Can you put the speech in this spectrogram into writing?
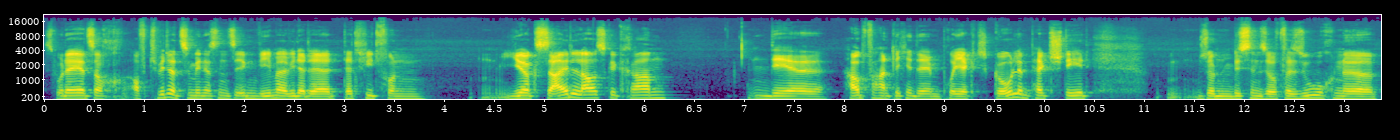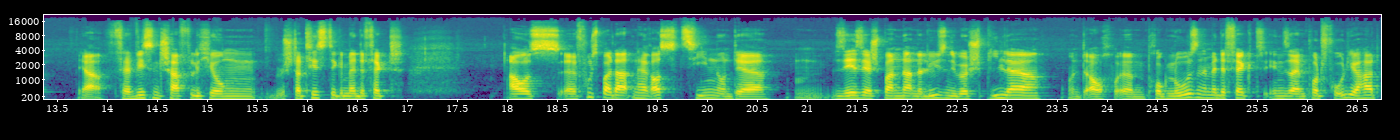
Es wurde jetzt auch auf Twitter zumindest irgendwie immer wieder der, der Tweet von Jörg Seidel ausgekramt, der hauptverhandlich in dem Projekt Goal Impact steht, so ein bisschen so Versuch, eine ja, Verwissenschaftlichung, Statistik im Endeffekt aus äh, Fußballdaten herauszuziehen und der äh, sehr, sehr spannende Analysen über Spieler und auch ähm, Prognosen im Endeffekt in seinem Portfolio hat.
